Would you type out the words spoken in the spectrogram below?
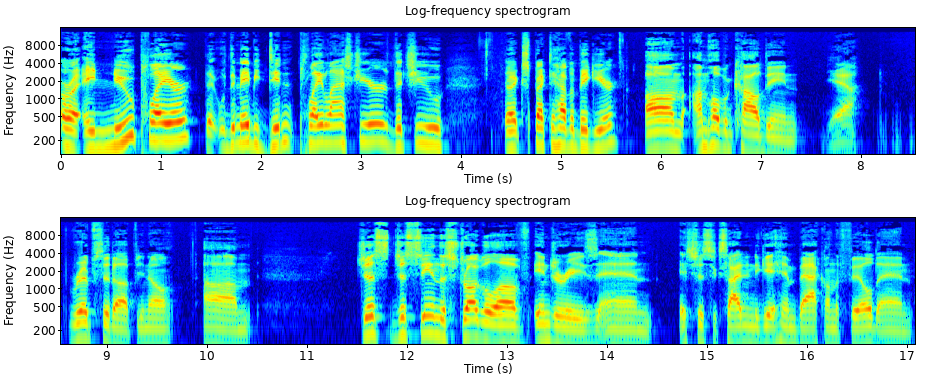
or a new player that, that maybe didn't play last year that you expect to have a big year? Um, I'm hoping Kyle Dean Yeah, rips it up. You know, um, just just seeing the struggle of injuries, and it's just exciting to get him back on the field. And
